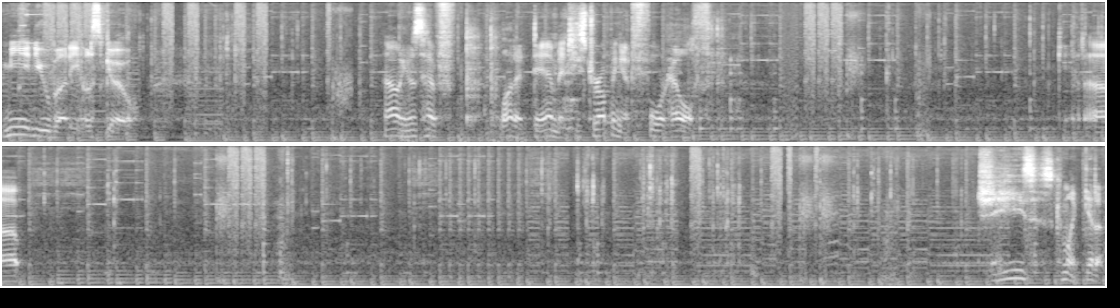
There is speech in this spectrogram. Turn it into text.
Me and you, buddy. Let's go. Oh, he does have a lot of damage. He's dropping at four health. Get up. Jesus, come on, get up.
